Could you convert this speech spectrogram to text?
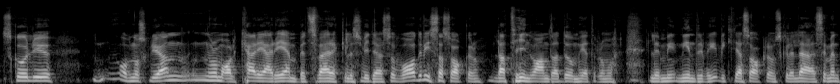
skulle ju om de skulle göra en normal karriär i ämbetsverk eller så vidare så var det vissa saker, latin och andra dumheter, eller mindre viktiga saker de skulle lära sig. Men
